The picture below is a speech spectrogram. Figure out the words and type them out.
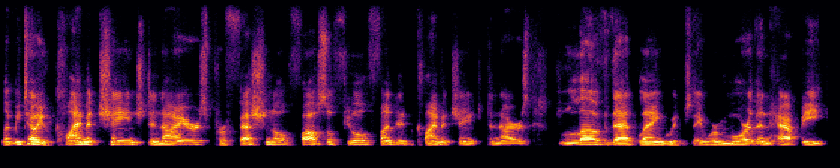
let me tell you, climate change deniers, professional fossil fuel funded climate change deniers love that language. They were more than happy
